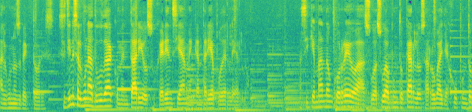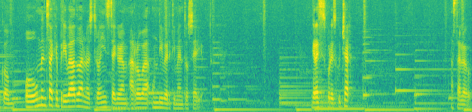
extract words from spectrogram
algunos vectores. Si tienes alguna duda, comentario o sugerencia, me encantaría poder leerlo. Así que manda un correo a suasua.carlos.yahoo.com o un mensaje privado a nuestro Instagram arroba serio. Gracias por escuchar. Hasta luego.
